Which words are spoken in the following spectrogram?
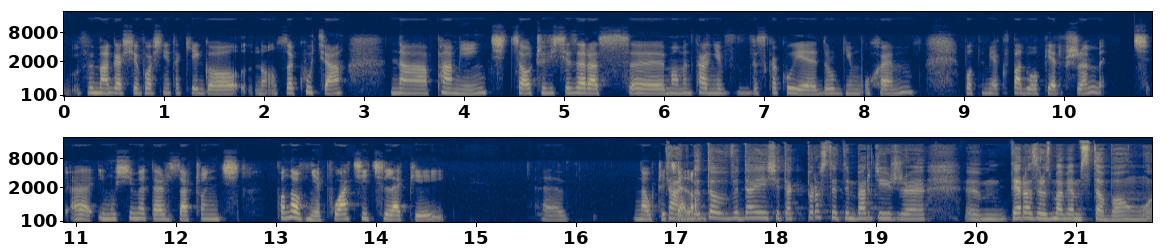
wymaga się właśnie takiego no, zakucia na pamięć, co oczywiście zaraz e, momentalnie wyskakuje drugim uchem po tym, jak wpadło pierwszym. I musimy też zacząć ponownie płacić lepiej E, nauczycielom. Tak, no to wydaje się tak proste, tym bardziej, że um, teraz rozmawiam z Tobą.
